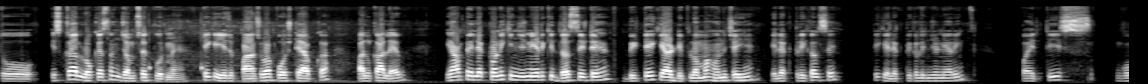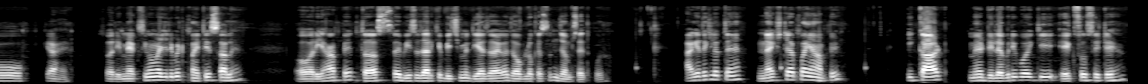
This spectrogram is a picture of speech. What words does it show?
तो इसका लोकेशन जमशेदपुर में है। ठीक है, ये जो पांचवा पोस्ट है आपका, अलका लैब यहाँ पे इलेक्ट्रॉनिक इंजीनियर की दस सीटें हैं। बीटेक या डिप्लोमा होनी चाहिए इलेक्ट्रिकल से। ठीक है इलेक्ट्रिकल इंजीनियरिंग पैंतीस गो क्या है? सॉरी मैक्सिमम एज लिमिट पैंतीस साल है। और यहाँ पे दस से बीस हज़ार के बीच में दिया जाएगा जॉब लोकेशन जमशेदपुर। आगे देख लेते हैं। नेक्स्ट है आपका यहाँ पे, इकार्ट में डिलीवरी बॉय की एक सौ सीटें हैं।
